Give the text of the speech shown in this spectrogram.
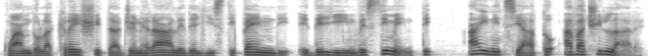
quando la crescita generale degli stipendi e degli investimenti ha iniziato a vacillare.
